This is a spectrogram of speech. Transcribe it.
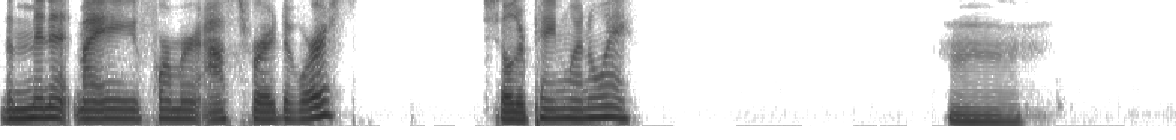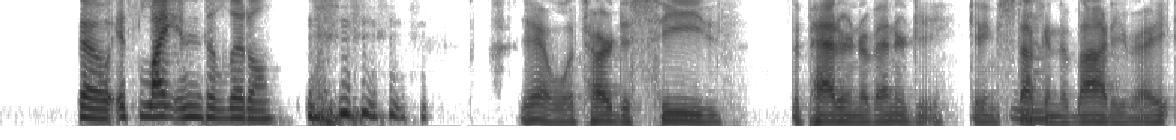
The minute my former asked for a divorce, shoulder pain went away. Hmm. So it's lightened a little. Yeah, well, it's hard to see the pattern of energy getting stuck Yeah. in the body, right?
